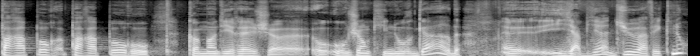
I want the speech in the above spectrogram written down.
par rapport, par rapport aux, comment dirais-je, euh, aux, gens qui nous regardent, il y a bien Dieu avec nous.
